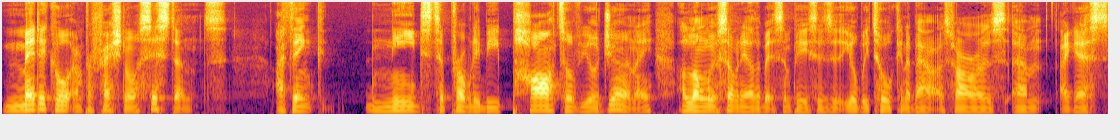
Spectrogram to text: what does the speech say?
medical and professional assistance, I think, needs to probably be part of your journey, along with some of the other bits and pieces that you'll be talking about as far as, um, I guess,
